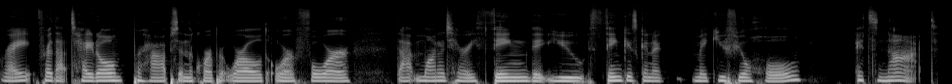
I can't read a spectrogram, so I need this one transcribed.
right? For that title, perhaps in the corporate world, or for that monetary thing that you think is going to make you feel whole. It's not.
